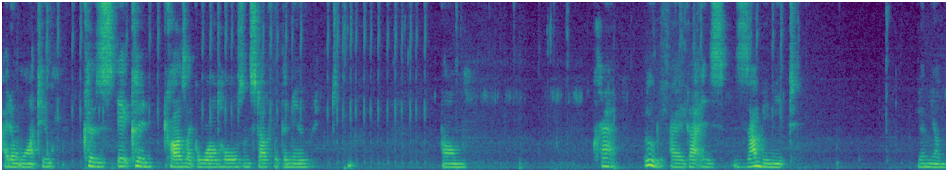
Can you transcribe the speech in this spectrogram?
I don't want to because it could cause like world holes and stuff with the new um crap ooh i got his zombie meat yum yum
